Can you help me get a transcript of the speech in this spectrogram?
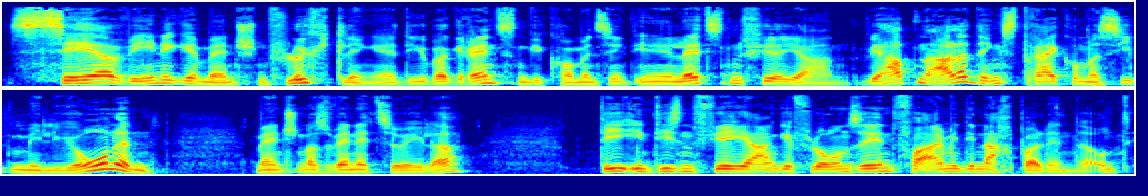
sehr wenige Menschen, Flüchtlinge, die über Grenzen gekommen sind in den letzten vier Jahren. Wir hatten allerdings 3,7 Millionen Menschen aus Venezuela, die in diesen vier Jahren geflohen sind, vor allem in die Nachbarländer. Und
